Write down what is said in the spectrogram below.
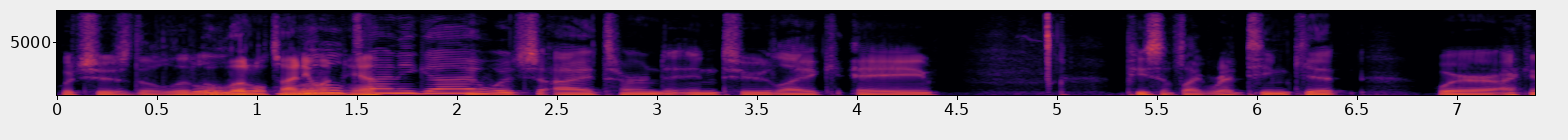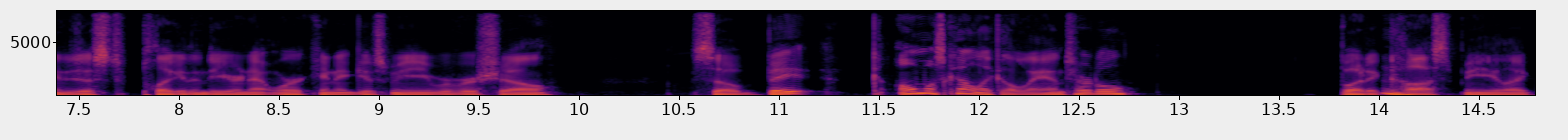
which is the little, little tiny one, little yeah. tiny guy, which I turned into like a piece of like red team kit where I can just plug it into your network and it gives me reverse shell. So ba- almost kind of like a LAN Turtle, but it Hmm. cost me like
